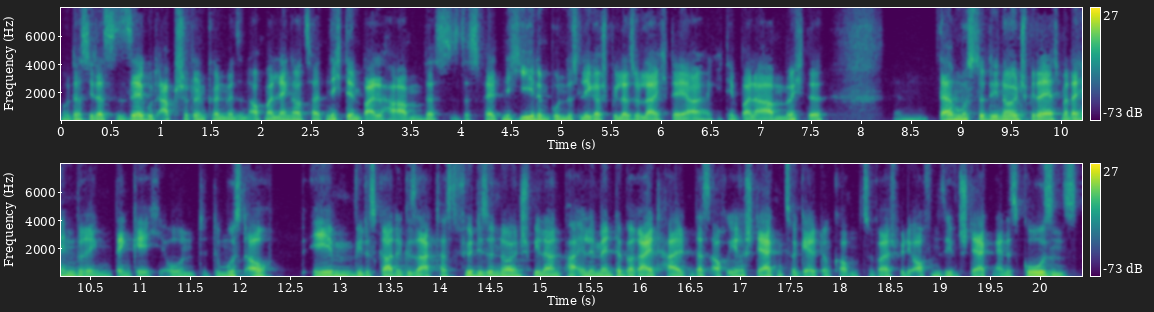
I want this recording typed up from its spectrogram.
und dass sie das sehr gut abschütteln können, wenn sie auch mal längere Zeit nicht den Ball haben. Das, das fällt nicht jedem Bundesligaspieler so leicht, der ja eigentlich den Ball haben möchte. Da musst du die neuen Spieler erstmal dahin bringen, denke ich. Und du musst auch eben, wie du es gerade gesagt hast, für diese neuen Spieler ein paar Elemente bereithalten, dass auch ihre Stärken zur Geltung kommen. Zum Beispiel die offensiven Stärken eines Gosens.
